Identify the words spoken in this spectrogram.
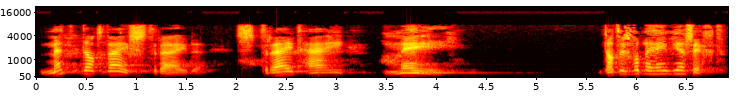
Met dat wij strijden, strijdt Hij mee. Dat is wat Nehemia zegt.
